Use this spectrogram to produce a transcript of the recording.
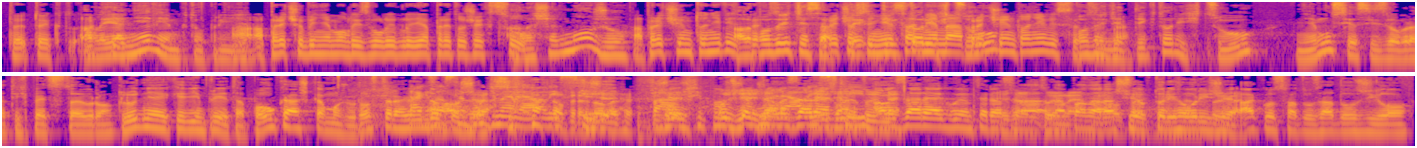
To, je- to je, kto- Ale aký- ja neviem, kto príde. A, a prečo by nemohli zvoliť ľudia, pretože chcú? Ale však môžu. A prečo im to nevysvetlíme? Ale pozrite sa, prečo tí- si nesadneme a prečo im to nevysvetlíme? Pozrite, tí, ktorí chcú, nemusia si zobrať tých 500 eur. Kľudne, keď im príde tá poukážka, môžu Tak roztrhnúť do zase buďme realisti. Buďme ale zareagujem teraz na, na pána Rašiho, ktorý hovorí, že ako sa tu zadlžilo,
